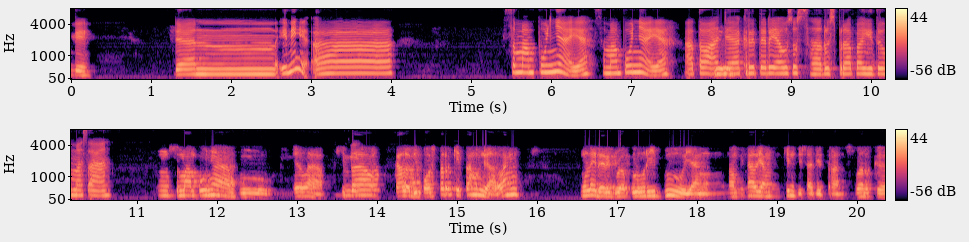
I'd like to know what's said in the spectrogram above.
Oke. Okay. Dan ini uh, semampunya ya, semampunya ya, atau iya. ada kriteria khusus harus berapa gitu, Mas Aan? Hmm, semampunya, Bu Ella. Kita gitu. kalau di poster kita menggalang mulai dari dua puluh ribu yang nominal yang mungkin bisa ditransfer ke,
